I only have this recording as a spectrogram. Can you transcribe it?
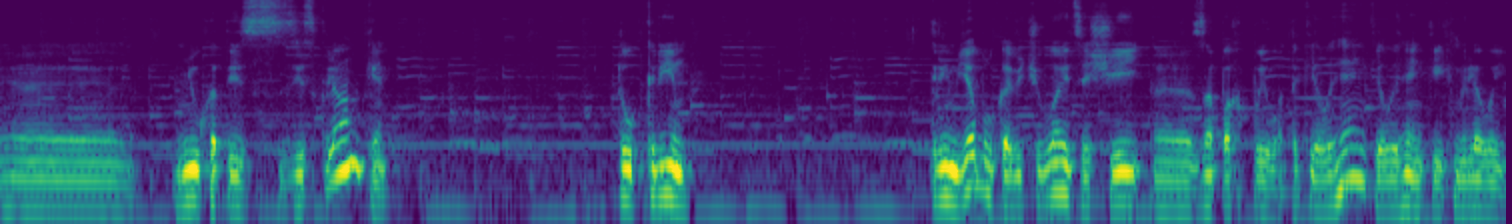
е, нюхати зі склянки, то крім, крім яблука відчувається ще й е, запах пива. Такий легенький, легенький хмільовий.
